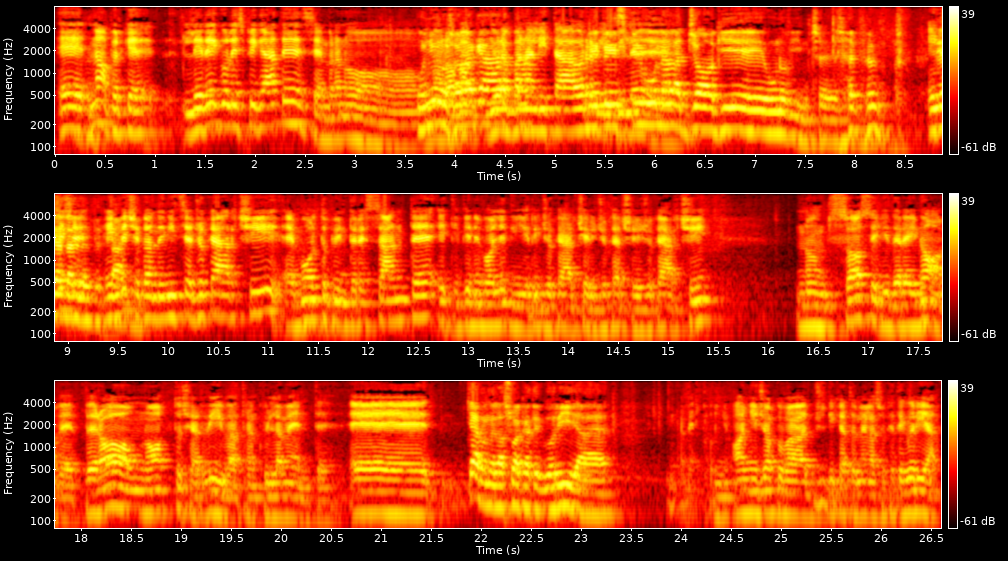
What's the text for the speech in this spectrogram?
Eh, no, perché le regole spiegate sembrano Ognuno una roba una di carta, una banalità ne orribile. peschi una, la giochi e uno vince. E invece, e invece quando inizi a giocarci è molto più interessante e ti viene voglia di rigiocarci, rigiocarci, rigiocarci. Non so se gli darei 9, però un 8 ci arriva tranquillamente. E, Chiaro nella sua categoria, eh. vabbè, ogni, ogni gioco va giudicato nella sua categoria,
